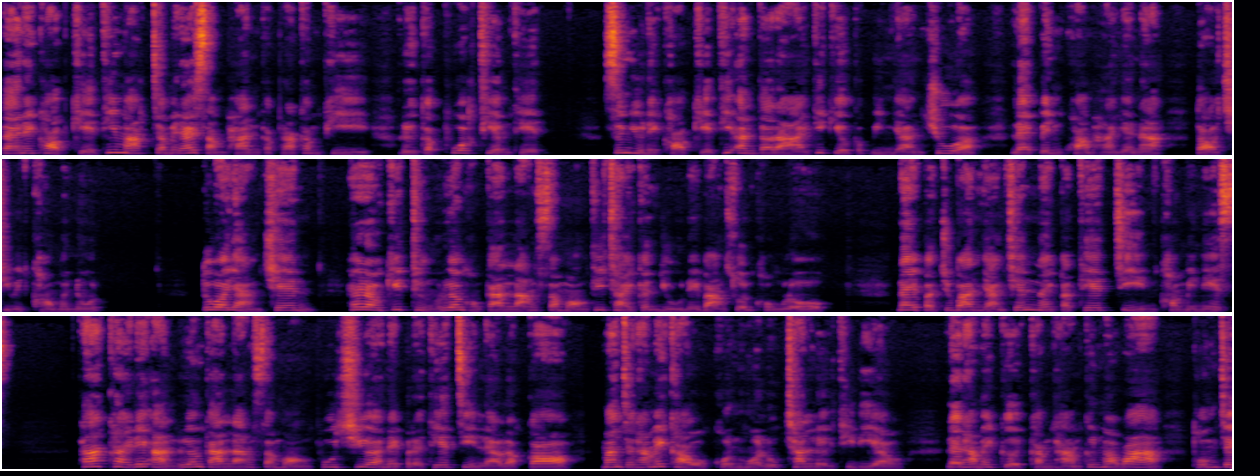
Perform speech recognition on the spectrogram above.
แต่ในขอบเขตที่มักจะไม่ได้สัมพันธ์กับพระคัมภีร์ หรือกับพวกเทียมเท็จ ซึ่งอยู่ในขอบเขตที่อันตรายที่เกี่ยวกับวิญญาณชั่ว และเป็นความหายนะต่อชีวิตของมนุษย์ ตัวอย่างเช่น ให้เราคิดถึงเรื่องของการล้างสมองที่ใช้กันอยู่ในบางส่วนของโลก ในปัจจุบันอย่างเช่น ในประเทศจีนคอมมิวนิสต์ถ้าใครได้อ่านเรื่องการล้างสมองผู้เชื่อในประเทศจีนแล้วล่ะก็ มันจะทำให้เขาขนหัวลุกชันเลยทีเดียว และทำให้เกิดคำถามขึ้นมาว่า ผมจะ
